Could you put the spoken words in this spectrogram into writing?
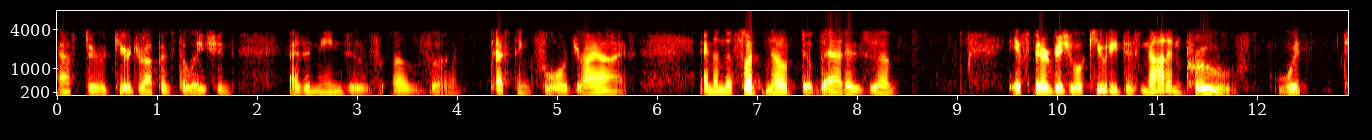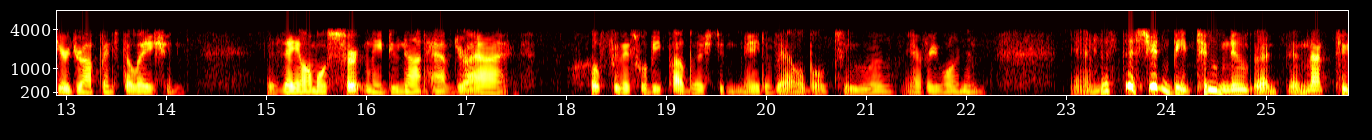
after teardrop installation as a means of of uh, testing for dry eyes. And then the flip note of that is uh, if their visual acuity does not improve with teardrop installation, they almost certainly do not have dry eyes. Hopefully, this will be published and made available to uh, everyone, and and this this shouldn't be too new, uh, not too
